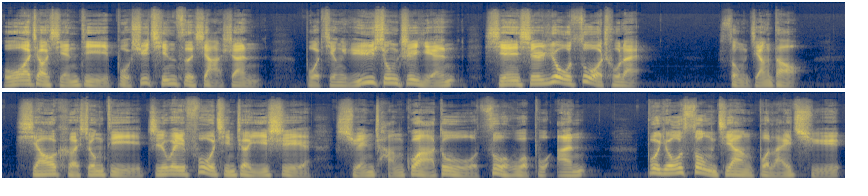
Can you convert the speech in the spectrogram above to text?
我叫贤弟不须亲自下山，不听愚兄之言，险些又做出来。”宋江道：“小可兄弟只为父亲这一事，悬肠挂肚，坐卧不安，不由宋江不来取。”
